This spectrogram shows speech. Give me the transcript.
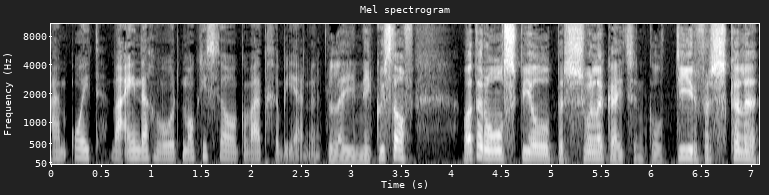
um, ooit beëindig word maak nie saak wat gebeur nie. Bly nie. Gustaf, watter rol speel persoonlikheids- en kultuurverskille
